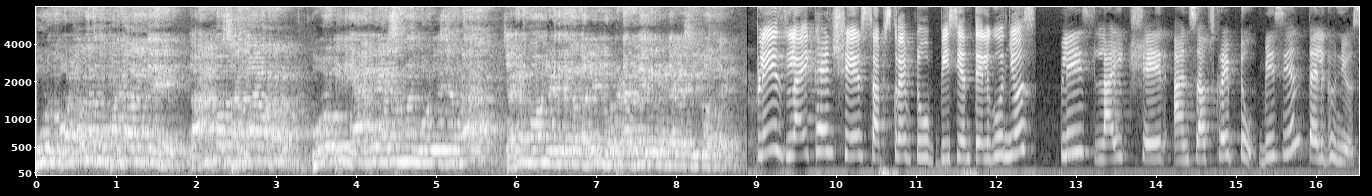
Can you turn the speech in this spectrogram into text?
మూడు కోట్ల మందికి పథకాలు అంటే దాంట్లో సగభాగం కోటి యాభై లక్షల మంది ఓటు వేసినా కూడా జగన్మోహన్ రెడ్డి గారు మళ్ళీ నూట డెబ్బై ఐదు నూట యాభై సీట్లు వస్తాయి. Please like and share subscribe to BCN Telugu news please like share and subscribe to BCN Telugu news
